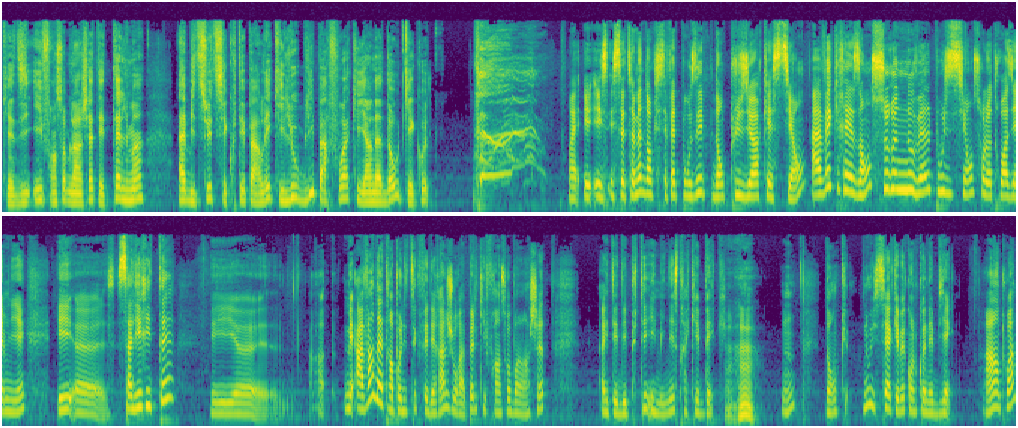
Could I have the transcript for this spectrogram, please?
qui a dit Yves-François Blanchette est tellement habitué de s'écouter parler qu'il oublie parfois qu'il y en a d'autres qui écoutent. Ouais, et, et- et cette semaine, donc, il s'est fait poser donc, plusieurs questions, avec raison, sur une nouvelle position sur le troisième lien. Et euh, ça l'irritait. Et, euh, ah, mais avant d'être en politique fédérale, je vous rappelle qu'Yves-François Blanchette a été député et ministre à Québec. Mhm. Donc, nous, ici à Québec, on le connaît bien. Hein, Antoine?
